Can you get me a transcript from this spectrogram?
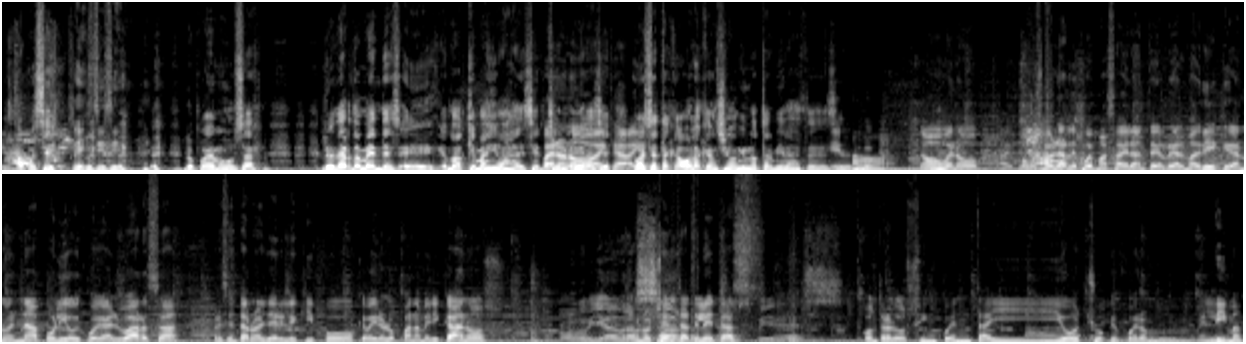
Ah, pues sí. Sí, sí, sí. Lo podemos usar. Leonardo Méndez, eh, no, ¿qué más ibas a decir? Bueno, Chino? no, Ibas a hay decir- que- hay- Pues se te acabó la canción y no terminaste de decir. Ah, No, bueno, vamos a hablar después más adelante del Real Madrid, que ganó en Nápoli, hoy juega el Barça. Presentaron ayer el equipo que va a ir a los Panamericanos, con 80 atletas, contra los 58 que fueron en Lima.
